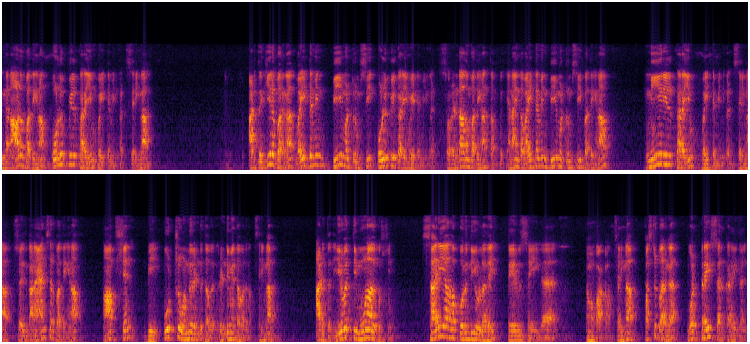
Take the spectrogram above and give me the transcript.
இந்த நாளும் பார்த்தீங்கன்னா கொழுப்பில் கரையும் வைட்டமின்கள். சரிங்களா? அடுத்து கீழே பாருங்க. வைட்டமின் பி மற்றும் சி கொழுப்பில் கரையும் வைட்டமின்கள். ஸோ ரெண்டாவதும் பார்த்தீங்கன்னா தப்பு. ஏன்னா இந்த வைட்டமின் பி மற்றும் சி பார்த்தீங்கன்னா நீரில் கரையும் வைட்டமின்கள். சரிங்களா? ஸோ இதுக்கான ஆன்சர் பார்த்தீங்கன்னா ஆப்ஷன் பி கூற்று ஒன்று ரெண்டு தவறு. ரெண்டுமே தவறு தான் சரிங்களா? அடுத்தது இருபத்தி மூணாவது கொஸ்டின் சரியாக பொருந்தியுள்ளதை தேர்வு செய்க. நம்ம பார்க்கலாம். சரிங்களா? ஃபர்ஸ்ட் பாருங்க. ஒற்றை சர்க்கரைகள்.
